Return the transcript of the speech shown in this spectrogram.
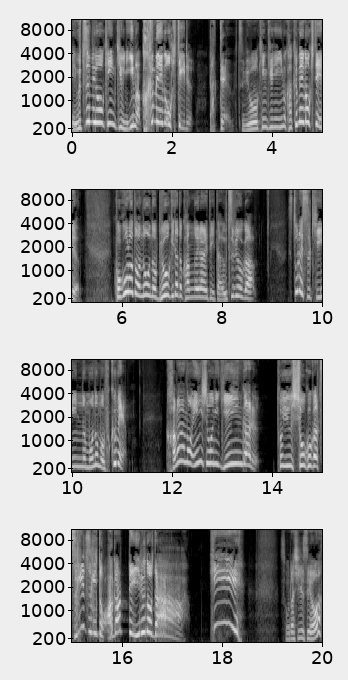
えー、うつ病研究に今革命が起きている。だって、うつ病研究に今革命が起きている。心と脳の病気だと考えられていたうつ病が、ストレス起因のものも含め、体の炎症に原因があるという証拠が次々と上がっているのだひーそうらしいですよ。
